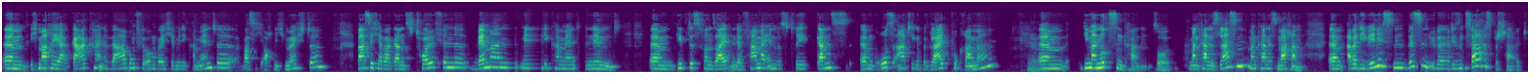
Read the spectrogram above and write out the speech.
Ähm, ich mache ja gar keine Werbung für irgendwelche Medikamente, was ich auch nicht möchte. Was ich aber ganz toll finde, wenn man Medikamente nimmt, gibt es von Seiten der Pharmaindustrie ganz großartige Begleitprogramme, ja. die man nutzen kann. So, man kann es lassen, man kann es machen. aber die wenigsten wissen über diesen Service Bescheid.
